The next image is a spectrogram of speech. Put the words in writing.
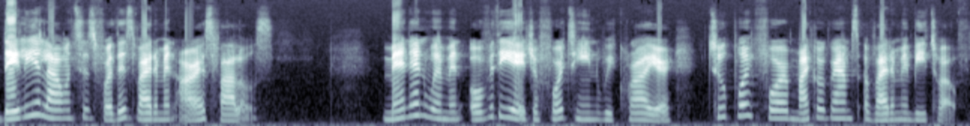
Daily allowances for this vitamin are as follows. Men and women over the age of 14 require 2.4 micrograms of vitamin B12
